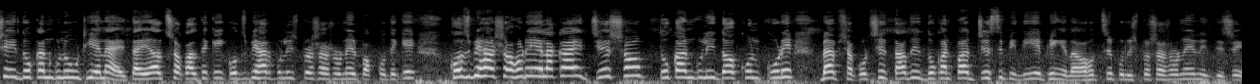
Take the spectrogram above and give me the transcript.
সেই দোকানগুলো উঠিয়ে নেয়। তাই আজ সকাল থেকেই কোচবিহার পুলিশ প্রশাসনের পক্ষ থেকে কোচবিহার শহরে এলাকায় যেসব দোকানগুলি দখল করে ব্যবসা করছে, তাদের দোকানপাট জেসিপি দিয়ে ভেঙে দেওয়া হচ্ছে পুলিশ প্রশাসনের নির্দেশে।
